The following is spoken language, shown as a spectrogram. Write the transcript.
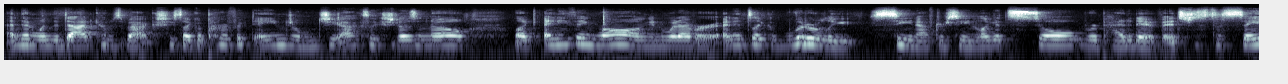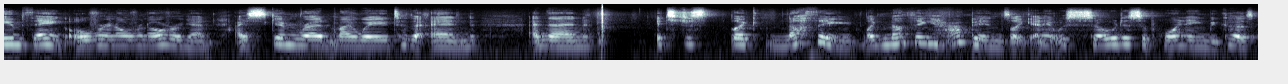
and then when the dad comes back she's like a perfect angel and she acts like she doesn't know like anything wrong and whatever and it's like literally scene after scene like it's so repetitive. It's just the same thing over and over and over again. I skim read my way to the end and then it's just like nothing like nothing happens like and it was so disappointing because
